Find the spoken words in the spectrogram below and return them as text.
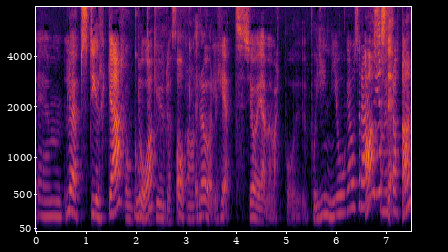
Ehm, löpstyrka gode då. gud, alltså. Och rörlighet. Så jag har ju även varit på, på yin-yoga och sådär. Som vi det. pratade om.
